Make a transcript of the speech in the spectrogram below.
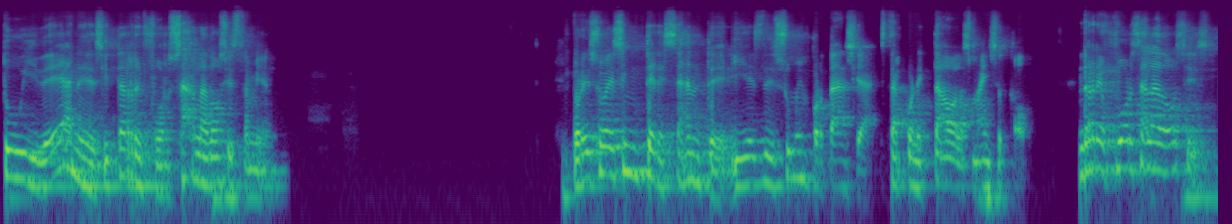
tu idea necesita reforzar la dosis también. Por eso es interesante y es de suma importancia estar conectado a las Mindset Call. Refuerza la dosis.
